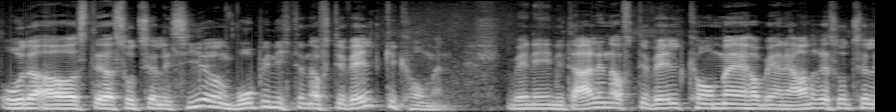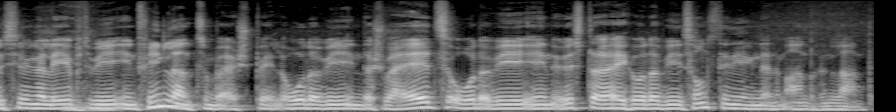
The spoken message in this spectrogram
oder aus der Sozialisierung. Wo bin ich denn auf die Welt gekommen? Wenn ich in Italien auf die Welt komme, habe ich eine andere Sozialisierung erlebt wie in Finnland zum Beispiel oder wie in der Schweiz oder wie in Österreich oder wie sonst in irgendeinem anderen Land.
